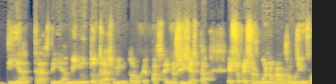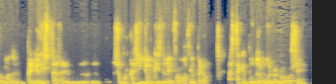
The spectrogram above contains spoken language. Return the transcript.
día tras día, minuto tras minuto lo que pasa. Y no sé si hasta eso, eso es bueno, claro, somos informados, periodistas, eh, somos casi junkies de la información, pero hasta qué punto es bueno no lo sé.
